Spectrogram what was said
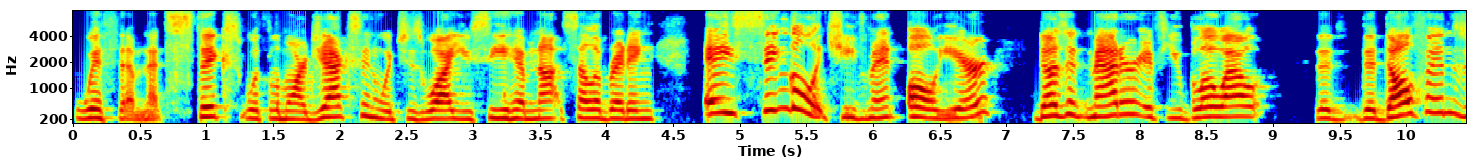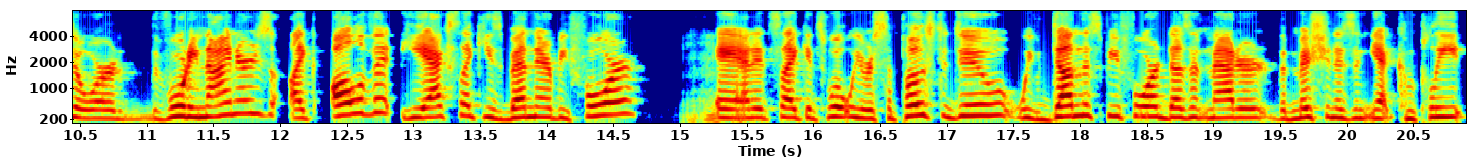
with them. That sticks with Lamar Jackson, which is why you see him not celebrating a single achievement all year Doesn't matter if you blow out the the Dolphins or the 49ers, like all of it, he acts like he's been there before. Mm-hmm. And it's like it's what we were supposed to do. We've done this before, doesn't matter. The mission isn't yet complete.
